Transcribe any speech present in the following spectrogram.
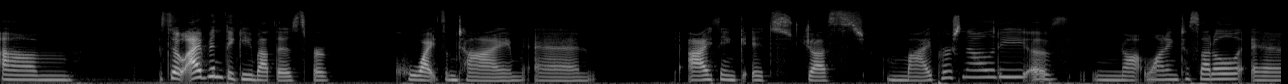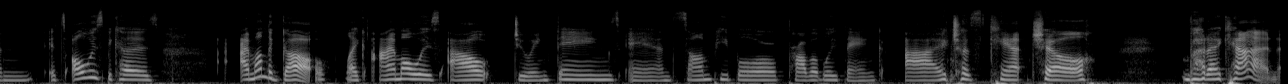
Um, so, I've been thinking about this for quite some time, and I think it's just my personality of not wanting to settle, and it's always because I'm on the go. Like, I'm always out doing things, and some people probably think I just can't chill, but I can.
